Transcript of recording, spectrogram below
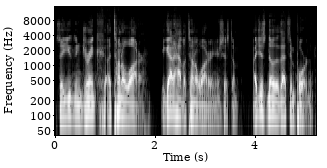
so you can drink a ton of water. You got to have a ton of water in your system. I just know that that's important.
